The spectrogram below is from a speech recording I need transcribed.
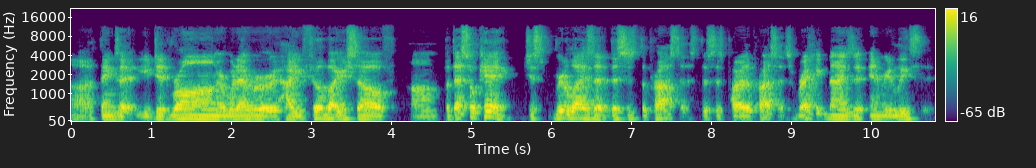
uh, things that you did wrong, or whatever, or how you feel about yourself. Um, but that's okay. Just realize that this is the process. This is part of the process. Recognize it and release it.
